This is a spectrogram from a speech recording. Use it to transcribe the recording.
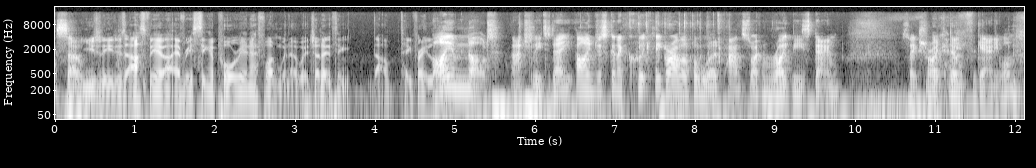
So, usually you just ask me about every Singaporean F1 winner, which I don't think that'll take very long. I am not actually today. I'm just going to quickly grab up a word pad so I can write these down. So make sure I don't forget anyone.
